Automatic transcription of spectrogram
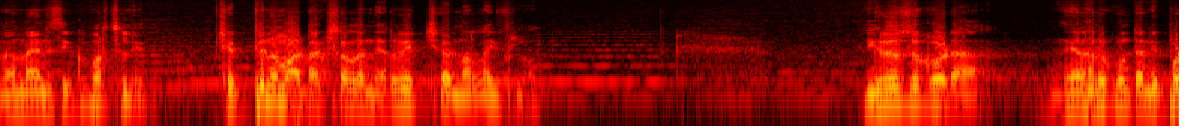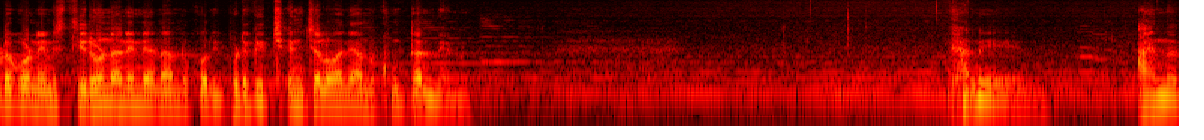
నన్ను ఆయన సిగ్గుపరచలేదు. చెప్పిన మాట అక్షరాలు నెరవేర్చాడు నా లైఫ్లో. ఈరోజు కూడా నేను అనుకుంటాను ఇప్పుడు కూడా నేను స్థిరుణని నేను అనుకోను ఇప్పటికీ చెంచలం అని అనుకుంటాను నేను. కానీ ఆయన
